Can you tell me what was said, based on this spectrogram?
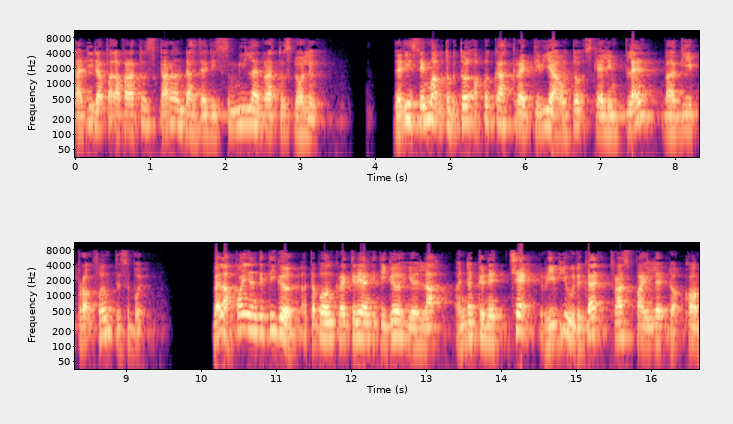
Tadi dapat 800, sekarang dah jadi 900 dolar. Jadi semak betul-betul apakah kriteria untuk scaling plan bagi prop firm tersebut. Baiklah, poin yang ketiga ataupun kriteria yang ketiga ialah anda kena check review dekat trustpilot.com.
